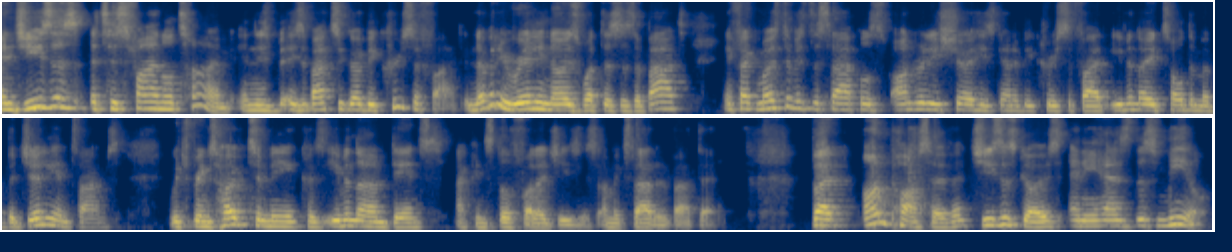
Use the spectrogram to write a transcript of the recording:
And Jesus, it's his final time, and he's, he's, about to go be crucified. And nobody really knows what this is about. In fact, most of his disciples aren't really sure he's going to be crucified, even though he told them a bajillion times, which brings hope to me because even though I'm dense, I can still follow Jesus. I'm excited about that. But on Passover, Jesus goes and he has this meal.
